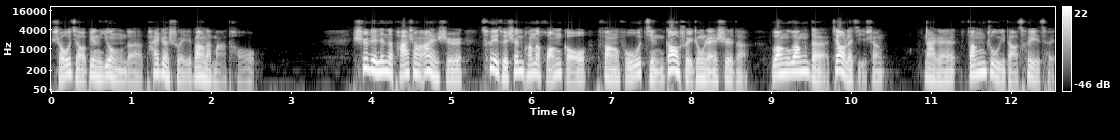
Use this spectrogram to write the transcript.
手脚并用的拍着水忘了码头。湿淋淋的爬上岸时，翠翠身旁的黄狗仿佛警告水中人似的，汪汪的叫了几声，那人方注意到翠翠。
